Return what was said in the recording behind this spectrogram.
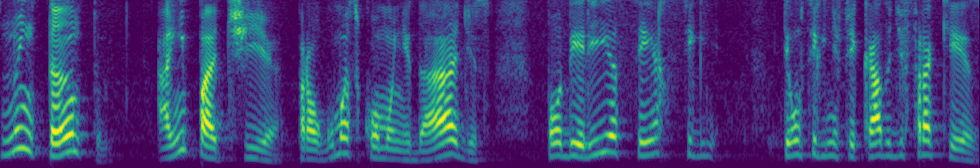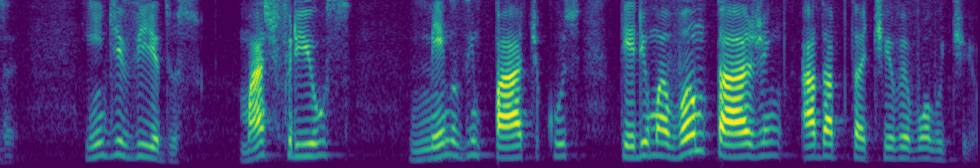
No entanto, a empatia para algumas comunidades poderia ser, ter um significado de fraqueza. Indivíduos mais frios, menos empáticos, teriam uma vantagem adaptativa e evolutiva.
